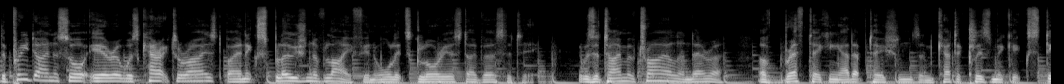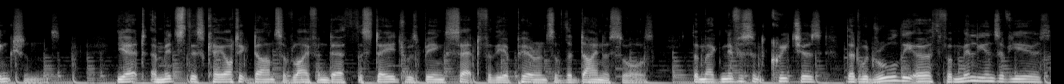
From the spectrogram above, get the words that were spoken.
The pre-dinosaur era was characterized by an explosion of life in all its glorious diversity. It was a time of trial and error, of breathtaking adaptations and cataclysmic extinctions. Yet, amidst this chaotic dance of life and death, the stage was being set for the appearance of the dinosaurs, the magnificent creatures that would rule the Earth for millions of years.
